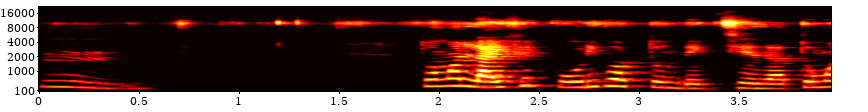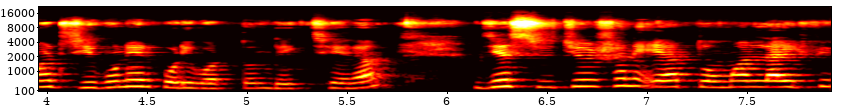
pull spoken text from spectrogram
হুম। তোমার লাইফের পরিবর্তন দেখছে এরা, তোমার জীবনের পরিবর্তন দেখছে এরা। যে সিচুয়েশান এরা তোমার লাইফে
